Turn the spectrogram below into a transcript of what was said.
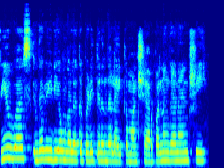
வியூவர்ஸ் இந்த வீடியோ உங்களுக்கு பிடித்திருந்த லைக் கமெண்ட் ஷேர் பண்ணுங்க. நன்றி.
